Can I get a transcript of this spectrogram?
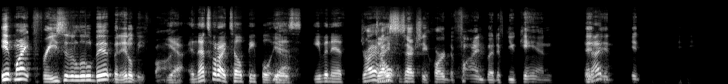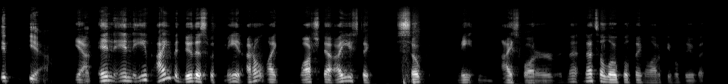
it might freeze it a little bit, but it'll be fine. yeah, and that's what I tell people Yeah. is even if dry ice is actually hard to find, but if you can, it, And I- it, it, it, yeah, Yeah, and and ev I even do this with meat. I don't like washed out. I used to soak meat in ice water, that, that's a local thing. A lot of people do, but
